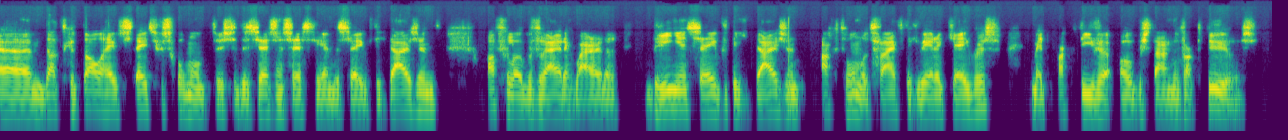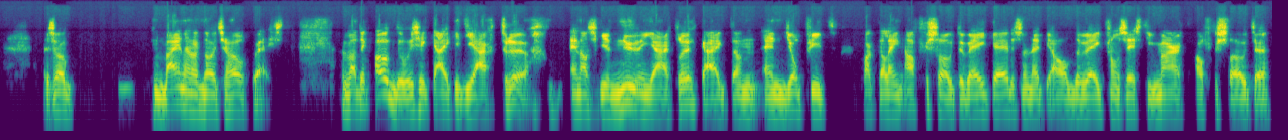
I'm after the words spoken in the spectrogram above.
Um, dat getal heeft steeds geschommeld tussen de 66 en de 70.000. Afgelopen vrijdag waren er 73.850 werkgevers met actieve openstaande vacatures. Dat is ook bijna nog nooit zo hoog geweest. Wat ik ook doe, is ik kijk het jaar terug. En als je nu een jaar terugkijkt, dan, en Jobfeed pakt alleen afgesloten weken, dus dan heb je al de week van 16 maart afgesloten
